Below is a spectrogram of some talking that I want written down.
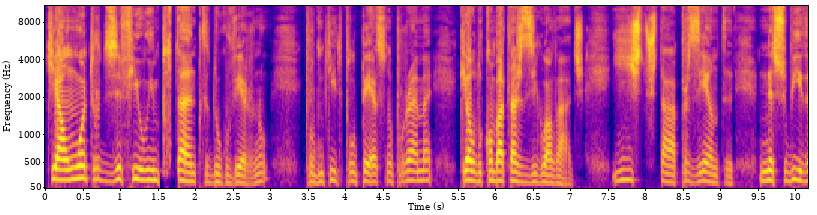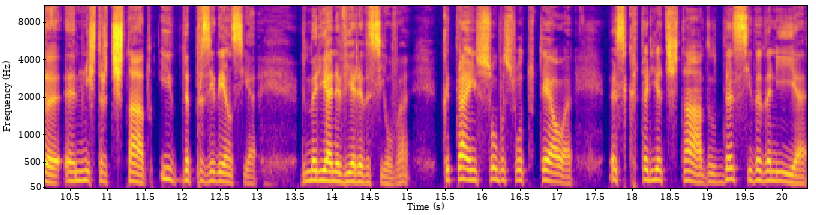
que há um outro desafio importante do governo, prometido pelo PS no programa, que é o do combate às desigualdades. E isto está presente na subida a Ministra de Estado e da Presidência de Mariana Vieira da Silva, que tem sob a sua tutela a Secretaria de Estado da Cidadania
